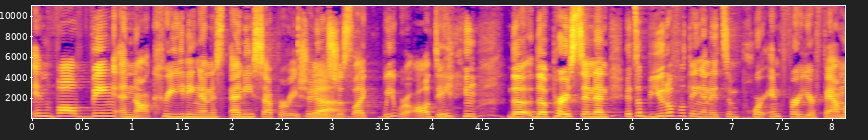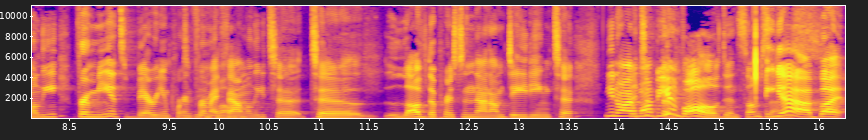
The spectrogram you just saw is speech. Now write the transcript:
involving and not creating any, any separation. It was just like we were all dating the the person, and it's a beautiful thing, and it's important for your family. For me, it's very important for my family to to love the person that I'm dating. To you know, I And to be them- involved in some sense. yeah, but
